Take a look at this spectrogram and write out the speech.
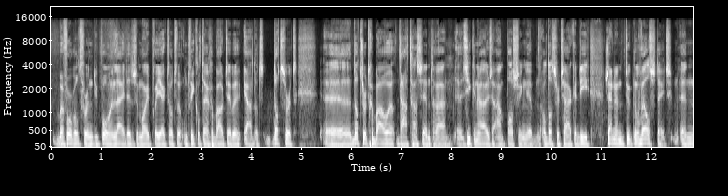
bijvoorbeeld voor een Dupont in Leiden. Dat is een mooi project wat we ontwikkeld en gebouwd hebben. Ja, dat, dat, soort, dat soort gebouwen, datacentra, ziekenhuizen, aanpassingen, al dat soort zaken, die zijn er natuurlijk nog wel steeds. En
